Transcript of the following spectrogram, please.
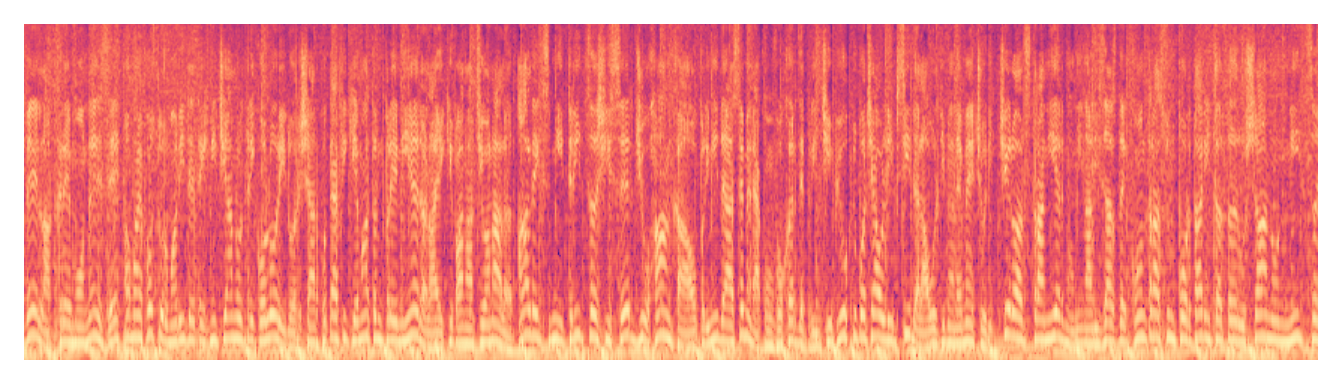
B la Cremoneze a mai fost urmărit de tehnicianul tricolorilor și ar putea fi chemat în premieră la echipa națională. Alex Mitriță și Sergiu Hanca au primit de asemenea convocări de principiu după ce au lipsit de la ultimele meciuri. Ceilalți stranieri nominalizați de contra sunt portarii Tătărușanu, Niță,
